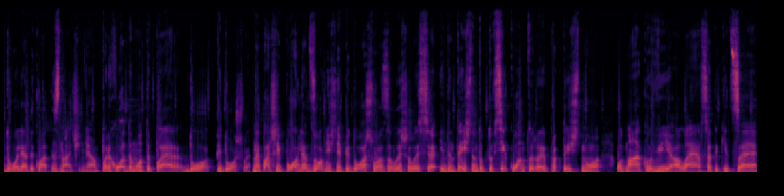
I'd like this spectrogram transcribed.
доволі адекватне значення. Переходимо тепер до підошви. На перший погляд, зовнішня підошва залишилася ідентичною, тобто всі контури практично однакові, але все-таки це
